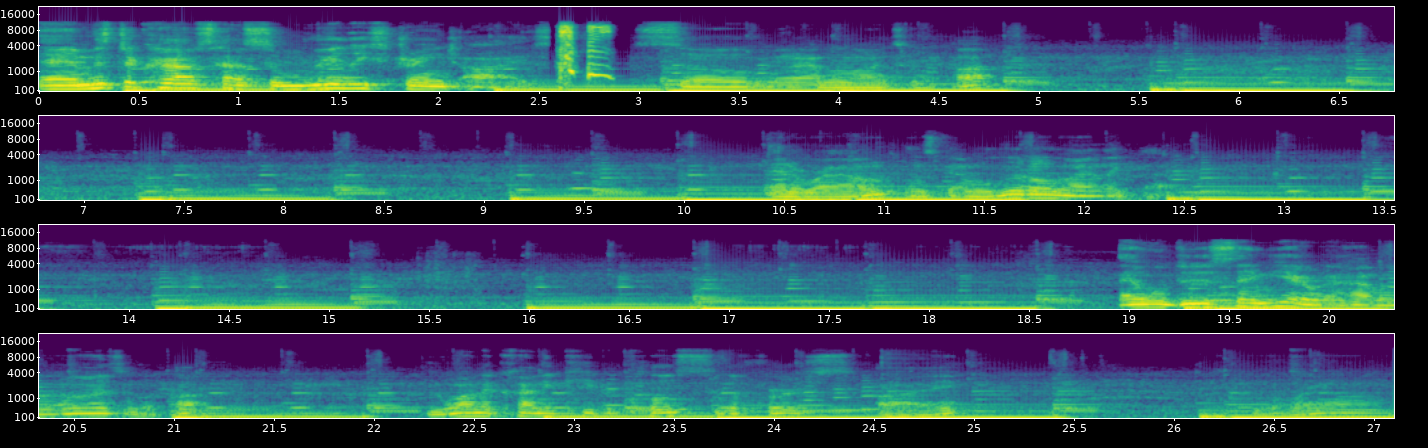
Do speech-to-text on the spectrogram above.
And Mr. Krabs has some really strange eyes. So we're going to have a line turn up. Going to have a little line like that. And we'll do the same here. We're gonna have a line to go up. You want to kind of keep it close to the first eye. Around.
